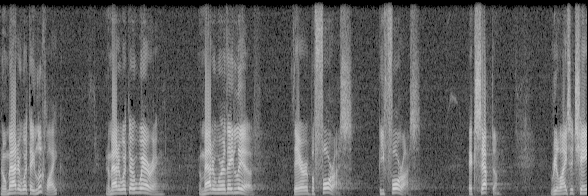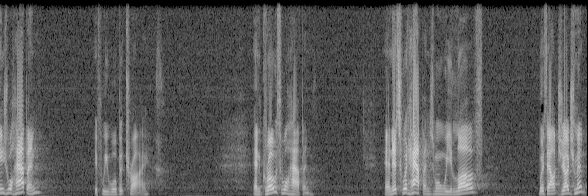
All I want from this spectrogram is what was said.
No matter what they look like, no matter what they're wearing, no matter where they live, they're before us. Before us. Accept them. Realize that change will happen if we will but try. And growth will happen. And it's what happens when we love without judgment,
